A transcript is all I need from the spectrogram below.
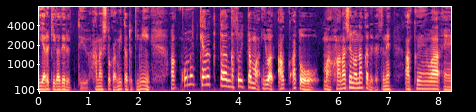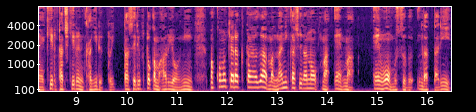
やる気が出るっていう話とか見たときに、あ、このキャラクターがそういった、まあ、いわあ、あと、まあ、話の中でですね、悪縁は、えー、切る、断ち切るに限るといったセリフとかもあるように、まあ、このキャラクターが、まあ、何かしらの、まあ、縁、まあ、縁を結ぶだったり、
